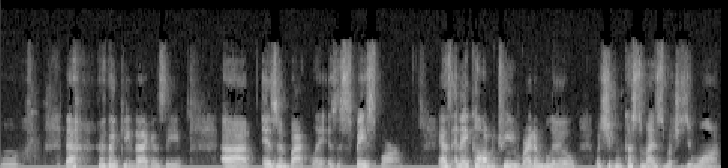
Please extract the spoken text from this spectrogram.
that the key that I can see uh, is in backlit is the space bar. It has any color between red and blue, which you can customize as much as you want.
